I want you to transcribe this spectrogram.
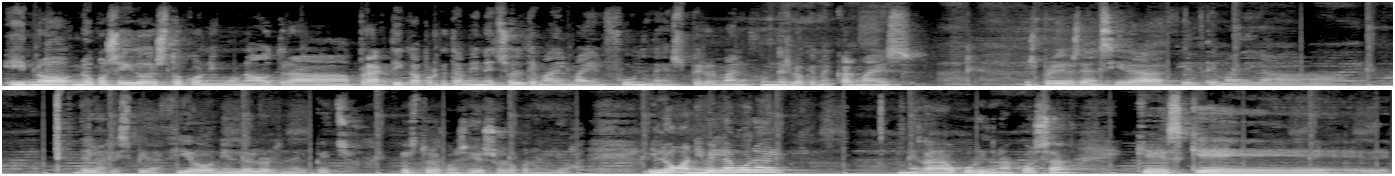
Y no, no he conseguido esto con ninguna otra práctica porque también he hecho el tema del mindfulness, pero el mindfulness lo que me calma es los periodos de ansiedad y el tema de la, de la respiración y el dolor en el pecho. Esto lo he conseguido solo con el yoga. Y luego a nivel laboral me ha ocurrido una cosa que es que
